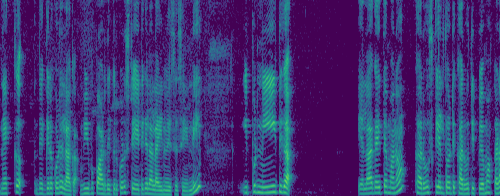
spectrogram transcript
నెక్ దగ్గర కూడా ఇలాగా వీపు పార్ట్ దగ్గర కూడా స్ట్రేట్గా ఇలా లైన్ వేసేసేయండి. ఇప్పుడు నీట్గా ఎలాగైతే మనం కరువు స్కేల్ తోటి కరువు తిప్పామో అక్కడ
